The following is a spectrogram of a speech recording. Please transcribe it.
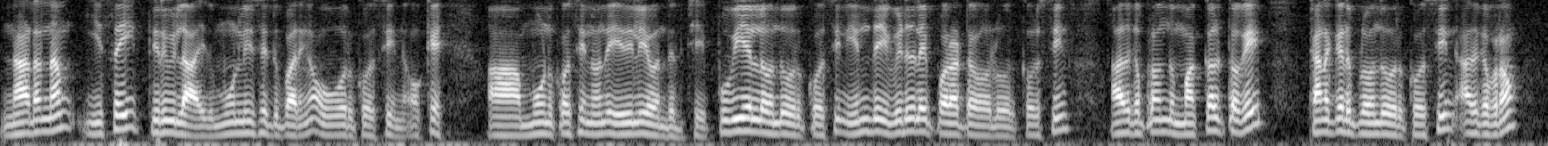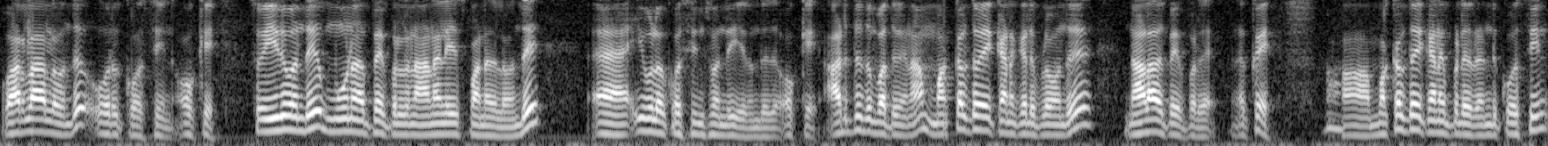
நடனம் இசை திருவிழா இது மூணுலேயும் சேர்த்து பாருங்கள் ஒவ்வொரு கொஸ்டின் ஓகே மூணு கொஸ்டின் வந்து இதுலேயே வந்துடுச்சு. புவியியலில் வந்து ஒரு கொஸ்டின் இந்திய விடுதலை போராட்ட ஒரு ஒரு கொஸ்டின் அதுக்கப்புறம் வந்து மக்கள் தொகை கணக்கெடுப்பில் வந்து ஒரு கொஸ்டின் அதுக்கப்புறம் வரலாறில் வந்து ஒரு கொஸ்டின் ஓகே ஸோ இது வந்து மூணாவது பேப்பரில் நான் அனலைஸ் பண்ணதில் வந்து இவ்வளோ கொஸ்டின்ஸ் வந்து இருந்தது. ஓகே அடுத்தது பார்த்தீங்கன்னா மக்கள் தொகை கணக்கெடுப்பில் வந்து நாலாவது பேப்பர் ஓகே மக்கள் தொகை கணக்கெடுப்பில் ரெண்டு கொஸ்டின்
